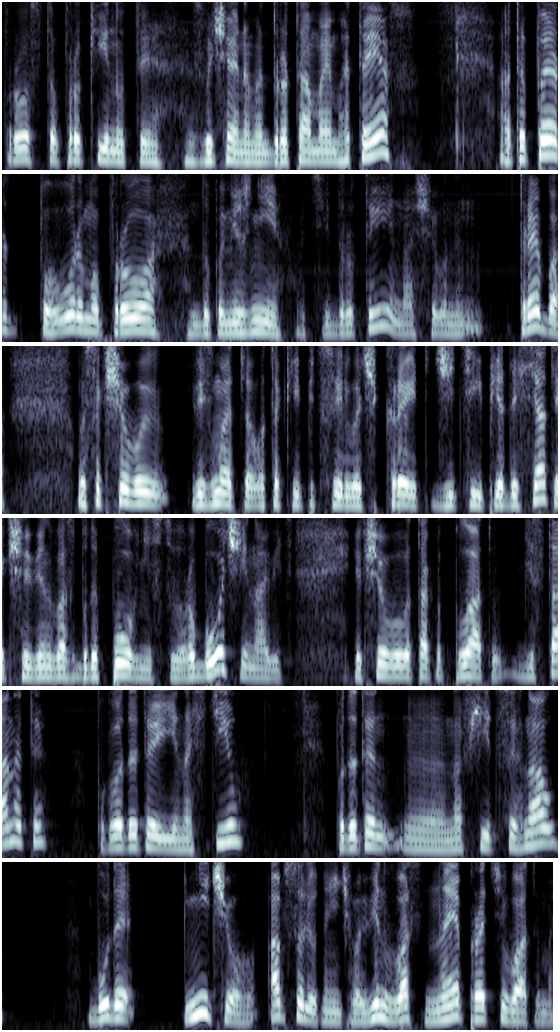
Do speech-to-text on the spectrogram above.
просто прокинути звичайними дротами МГТФ. А тепер поговоримо про допоміжні оці дроти, на що вони треба. Ось якщо ви візьмете отакий підсилювач Crate GT50, якщо він у вас буде повністю робочий навіть, якщо ви отак от плату дістанете, покладете її на стіл, подате е, на вхід сигнал, буде нічого, абсолютно нічого. Він у вас не працюватиме.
